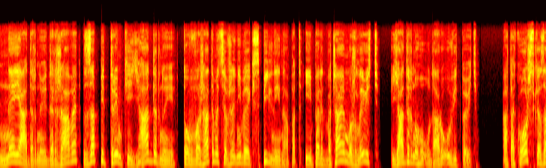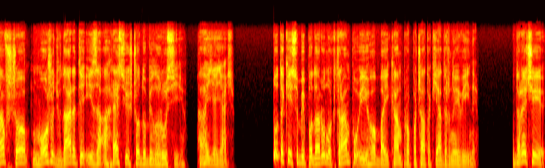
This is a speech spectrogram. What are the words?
неядерної держави за підтримки ядерної, то вважатиметься вже ніби як спільний напад і передбачає можливість ядерного удару у відповідь. А також сказав, що можуть вдарити і за агресію щодо Білорусії. Ай-яй-яй. Ну, такий собі подарунок Трампу і його байкам про початок ядерної війни. До речі,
